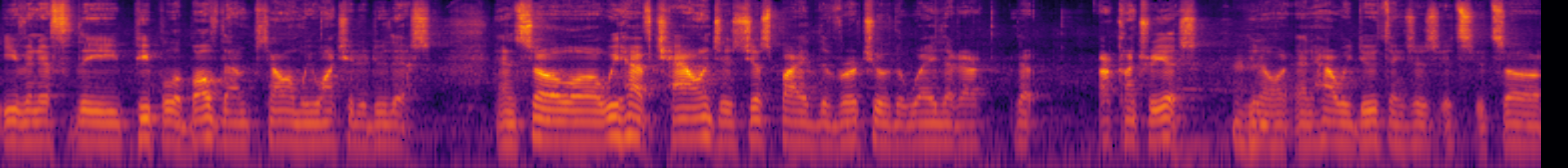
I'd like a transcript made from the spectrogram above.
even if the people above them tell them we want you to do this. And so uh, we have challenges just by the virtue of the way that our that our country is, mm-hmm. you know, and how we do things. Is it's it's uh,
